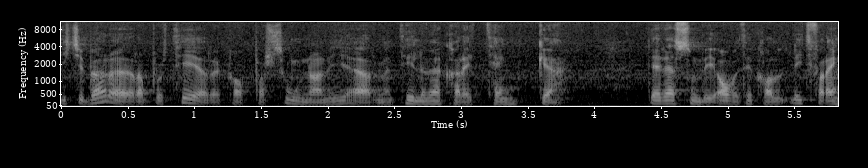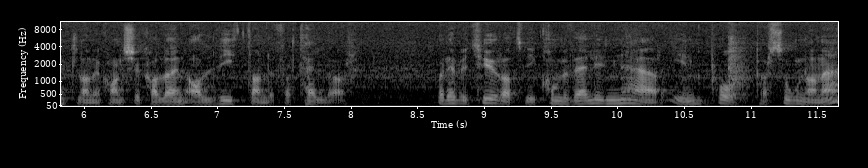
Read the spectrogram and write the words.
ikke bare rapportere hva personene gjør, men til og med hva de tenker. Det er det som vi av og til kaller, litt forenklende kanskje kaller en allvitende forteller. Og Det betyr at vi kommer veldig nær innpå personene,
